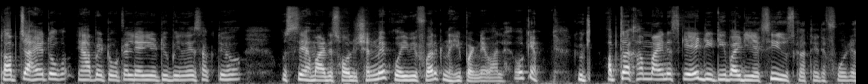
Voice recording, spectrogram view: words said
तो आप चाहे तो यहाँ पे टोटल डेरिवेटिव भी ले सकते हो, उससे हमारे सॉल्यूशन में कोई भी फ़र्क नहीं पड़ने वाला है ओके क्योंकि अब तक हम minus k A d T by d x ही यूज़ करते थे फोर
